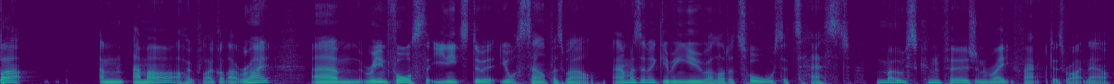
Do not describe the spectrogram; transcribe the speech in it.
But and Amar, hopefully I got that right, um, reinforce that you need to do it yourself as well. Amazon are giving you a lot of tools to test most conversion rate factors right now.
